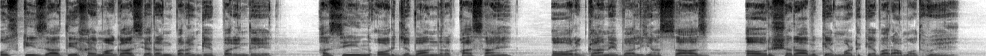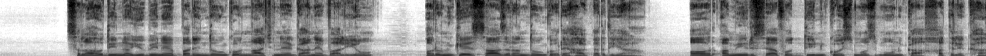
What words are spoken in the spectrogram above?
उसकी ज़ाती खैमागाह से रंग बरंगे परिंदे, हसीन और जबान रक्कासाएँ और गाने वालियाँ साज और शराब के मटके बरामद हुए। सलाहुद्दीन अयूबी ने परिंदों को नाचने गाने वालियों और उनके साज रंदों को रिहा कर दिया और अमीर सैफुद्दीन को इस मजमून का खत लिखा।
